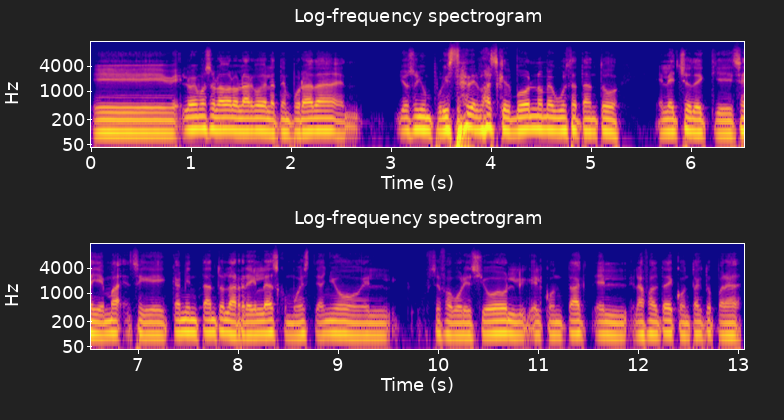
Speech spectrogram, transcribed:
Eh, lo hemos hablado a lo largo de la temporada. Yo soy un purista del básquetbol, no me gusta tanto el hecho de que se, se cambien tanto las reglas como este año el se favoreció el, contacto, la falta de contacto para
